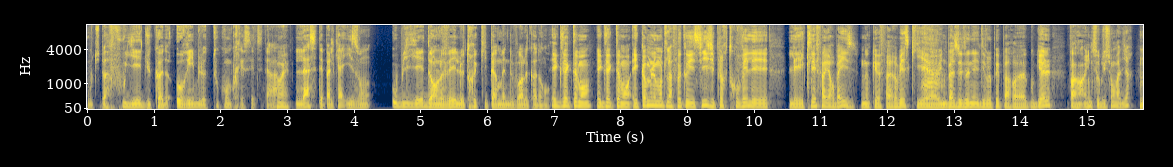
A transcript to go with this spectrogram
où tu dois fouiller du code horrible, tout compressé, etc. Ouais. Là, c'était pas le cas. Ils ont oublié d'enlever le truc qui permet de voir le code en gros. Exactement, exactement. Et comme le montre la photo ici, j'ai pu retrouver les, les clés Firebase. Donc euh, Firebase qui est euh, une base de données développée par euh, Google, enfin une solution on va dire. Mm.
